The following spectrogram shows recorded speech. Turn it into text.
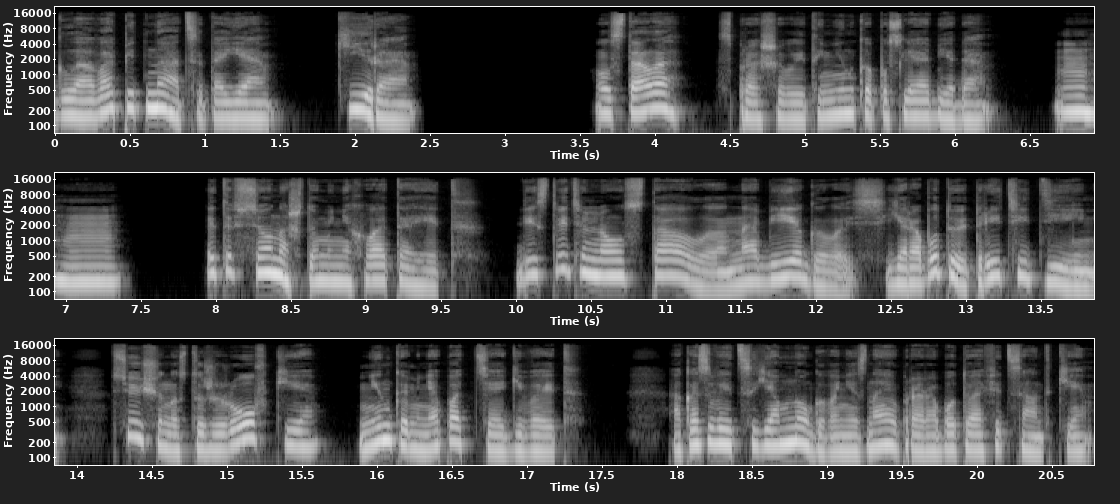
Глава 15. Кира. «Устала?» – спрашивает Нинка после обеда. «Угу. Это все, на что меня хватает. Действительно устала, набегалась. Я работаю третий день. Все еще на стажировке. Нинка меня подтягивает. Оказывается, я многого не знаю про работу официантки.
